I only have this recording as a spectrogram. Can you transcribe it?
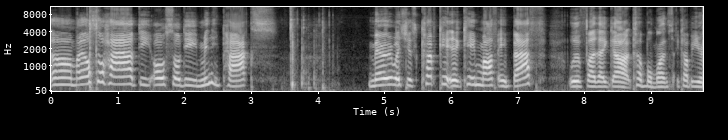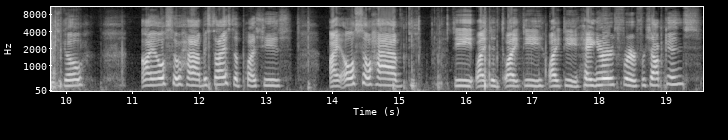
Um, I also have the also the mini packs. Mary, which is cupcake. It came off a bath with uh, that I got a couple months, a couple years ago. I also have, besides the plushies, I also have the, the like the like the like the hangers for for Shopkins.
